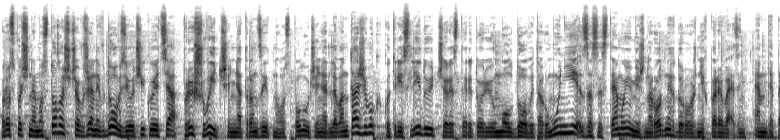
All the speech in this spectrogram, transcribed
Розпочнемо з того, що вже невдовзі очікується пришвидшення транзитного сполучення для вантажівок, котрі слідують через територію Молдови та Румунії за системою міжнародних дорожніх перевезень МДП.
